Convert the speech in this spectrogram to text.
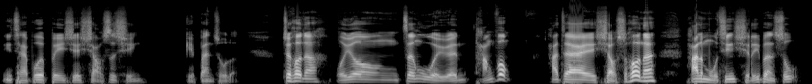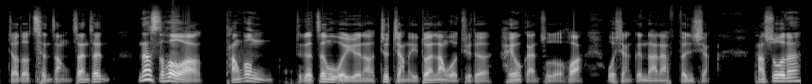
你才不会被一些小事情给绊住了。最后呢，我用政务委员唐凤，他在小时候呢，他的母亲写了一本书，叫做《成长战争》。那时候啊，唐凤这个政务委员呢，就讲了一段让我觉得很有感触的话，我想跟大家分享。他说呢，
